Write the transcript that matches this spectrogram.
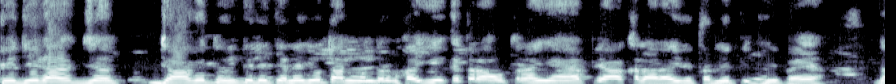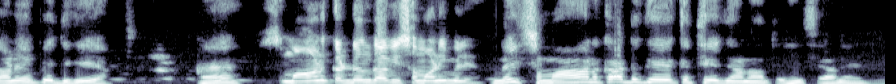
ਤੇ ਜਿਹੜਾ ਜ- ਜਾ ਕੇ ਤੁਸੀਂ ਕਿਤੇ ਚਲੇ ਜਾਓ ਤੁਹਾਨੂੰ ਅੰਦਰ ਵਿਖਾਈਏ ਕਿਤਨਾ ਉਤਰਾ ਹੀ ਆ ਪਿਆ ਖਲਾਰਾ ਇਹਦੇ ਥੱਲੇ ਭਿੱਜੇ ਪਏ ਆ ਦਾਣੇ ਭਿੱਜ ਗਏ ਆ। ਹੈ? ਸਮਾਨ ਕੱਢਣ ਦਾ ਵੀ ਸਮਾਂ ਨਹੀਂ ਮਿਲਿਆ। ਨਹੀਂ ਸਮਾਨ ਕੱਢ ਕੇ ਕਿੱਥੇ ਜਾਣਾ ਤੁਸੀਂ ਸਿਆਣੇ ਜੀ?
